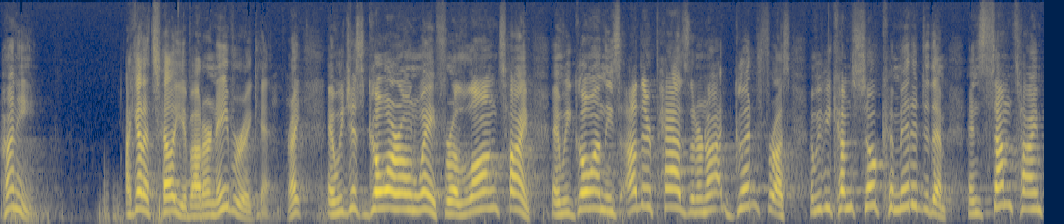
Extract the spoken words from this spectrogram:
Honey, I got to tell you about our neighbor again, right? And we just go our own way for a long time. And we go on these other paths that are not good for us. And we become so committed to them. And sometime,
